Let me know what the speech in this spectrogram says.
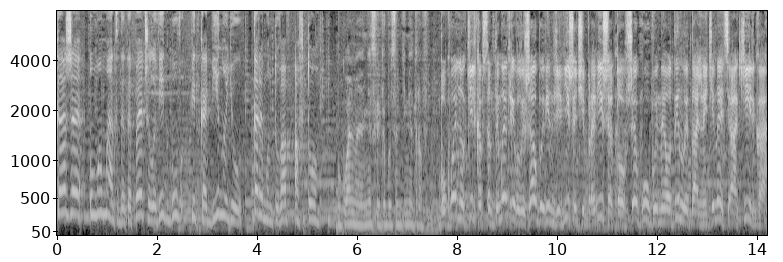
Каже, у момент ДТП чоловік був під кабіною та ремонтував авто. Буквально несколько бы сантиметров. Буквально кілька б сантиметрів лежав би він лівіше чи правіше, то вже був би не один летальний кінець, а кілька.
